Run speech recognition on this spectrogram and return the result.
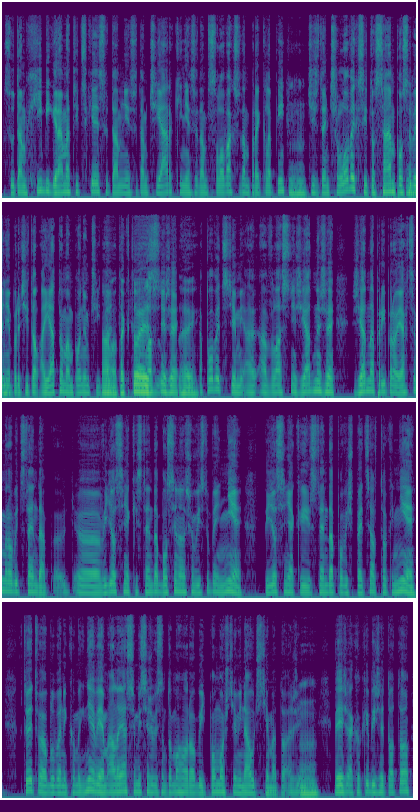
sú tam chyby gramatické, sú tam, nie sú tam čiarky, nie sú tam slovách, sú tam preklepy. Mm-hmm. Čiže ten človek si to sám po sebe mm-hmm. neprečítal a ja to mám po ňom čítať. Áno, tak to je... Vlastne, že, a povedzte mi, a, a vlastne žiadne, že žiadna príprava. Ja chcem robiť stand-up. Uh, videl si nejaký stand-up? Bol si na našom vystúpení? Nie. Videl si nejaký stand-upový špeciál talk? Nie. Kto je tvoj obľúbený komik? Neviem, ale ja si myslím, že by som to mohol robiť. Pomôžte mi, naučte ma to. A že, mm-hmm. Vieš, ako keby, že toto.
